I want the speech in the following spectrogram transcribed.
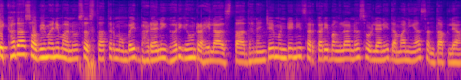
एखादा स्वाभिमानी माणूस असता तर मुंबईत भाड्याने घर घेऊन राहिला असता. धनंजय मुंडेंनी सरकारी बंगला न सोडल्याने दमानिया संतापल्या.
